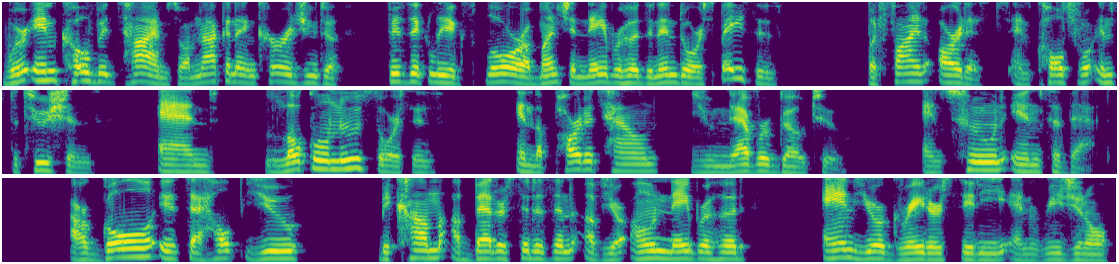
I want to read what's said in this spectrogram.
We're in COVID time, so I'm not going to encourage you to physically explore a bunch of neighborhoods and indoor spaces, but find artists and cultural institutions and local news sources in the part of town you never go to and tune into that. Our goal is to help you become a better citizen of your own neighborhood and your greater city and regional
